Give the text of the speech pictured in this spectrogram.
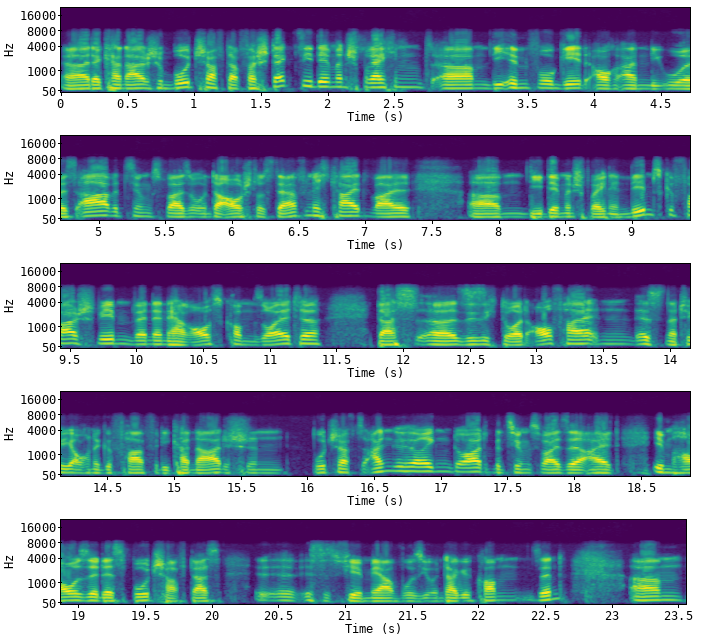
Äh, der kanadische Botschafter versteckt sie dementsprechend. Ähm, die Info geht auch an die USA, beziehungsweise unter Ausschluss der Öffentlichkeit, weil ähm, die dementsprechend in Lebensgefahr schweben, wenn denn herauskommen sollte, dass äh, sie sich dort aufhalten. Ist natürlich auch eine Gefahr für die kanadischen Botschaftsangehörigen dort, beziehungsweise halt im Hause des Botschafters äh, ist es viel mehr, wo sie untergekommen sind. Ähm,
